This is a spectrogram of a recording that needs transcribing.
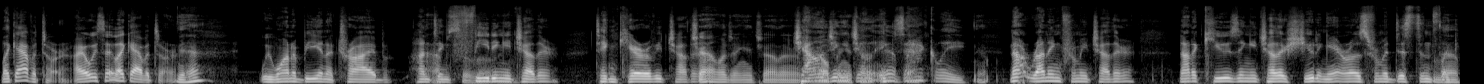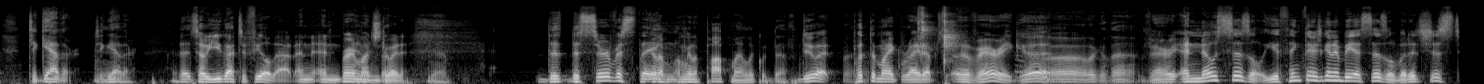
like Avatar. I always say like Avatar. Yeah. we want to be in a tribe, hunting, Absolutely. feeding each other, taking care of each other, Challenging each other. challenging helping each other. Yeah, exactly. Not running from each other, not accusing each other, shooting arrows from a distance. Like together, together. That- So you got to feel that and and Very and much so. enjoyed it. Yeah. The the service thing. I'm gonna, I'm gonna pop my liquid death. do it. Put the mic right up. To, oh, very good. Oh, look at that. Very and no sizzle. You think there's going to be a sizzle, but it's just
